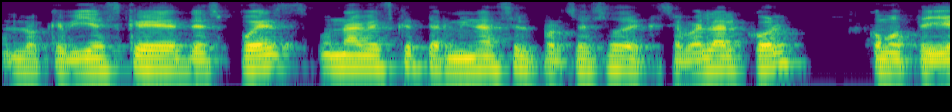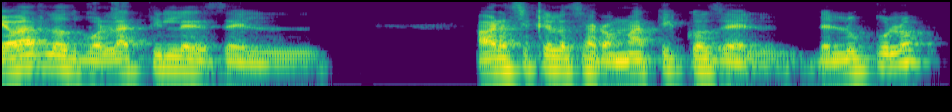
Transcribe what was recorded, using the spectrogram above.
lo que vi es que después, una vez que terminas el proceso de que se va el alcohol, como te llevas los volátiles del, ahora sí que los aromáticos del, del lúpulo,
